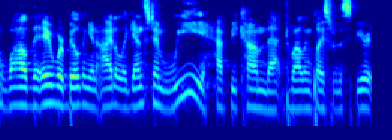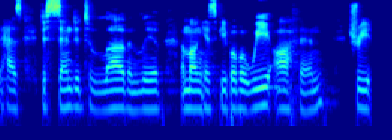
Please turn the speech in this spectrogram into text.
while they were building an idol against him, we have become that dwelling place where the Spirit has descended to love and live among his people. But we often treat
